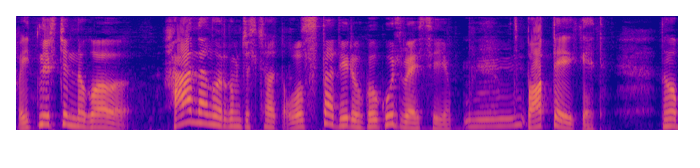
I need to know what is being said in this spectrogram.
Бид нэр чинь нөгөө хаанаа өргөмжилчод улсдаа нэр өгөөгүй л байсан юм. Бодъё гээд нөгөө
